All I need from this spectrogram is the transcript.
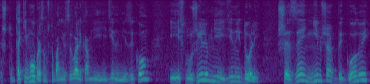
что, таким образом, чтобы они взывали ко мне единым языком и служили мне единой долей. Шезе нимшах беголуй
